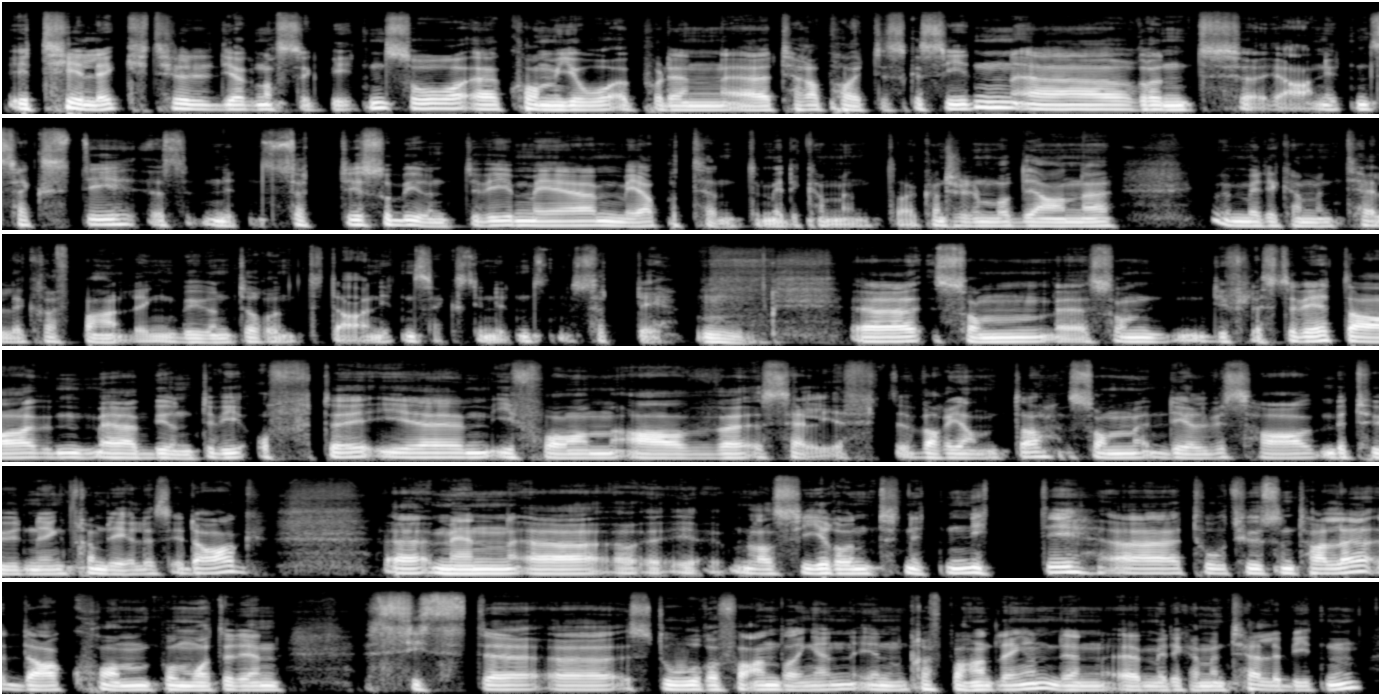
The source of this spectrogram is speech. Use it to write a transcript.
I tillegg til diagnostikkbiten så uh, kom jo på den uh, terapeutiske siden uh, rundt ja, 1960 1970 så begynte vi med mer patente medikamenter. Kanskje den moderne medikamentelle kreftbehandling begynte rundt da 1960-1970. Mm. Som, som, de fleste vet, da begynte vi ofte i, i form av cellegift-varianter, som delvis har betydning fremdeles i dag. Eh, men eh, la oss si rundt 1990 2000-tallet. Eh, da kom på en måte den siste store forandringen innen kreftbehandlingen, den medikamentelle biten,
